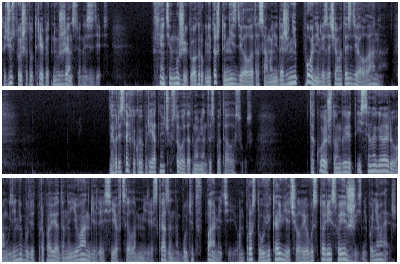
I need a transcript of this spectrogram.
Ты чувствуешь эту трепетную женственность здесь. Ни один мужик вокруг не то что не сделал это сам, они даже не поняли, зачем это сделала она. А представь, какое приятное чувство в этот момент испытал Иисус. Такое, что он говорит, истинно говорю вам, где не будет проповедано Евангелие сие в целом мире, сказано, будет в памяти. Он просто увековечил ее в истории своей жизни, понимаешь?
